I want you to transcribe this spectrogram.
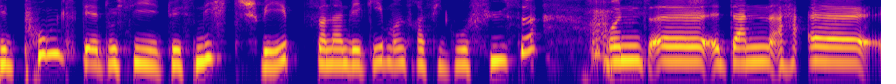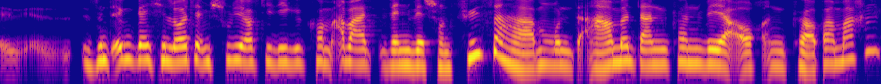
den Punkt, der durch die durchs Nichts schwebt, sondern wir geben unserer Figur Füße. Und äh, dann äh, sind irgendwelche Leute im Studio auf die Idee gekommen, aber wenn wir schon Füße haben und Arme, dann können wir ja auch einen Körper machen.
